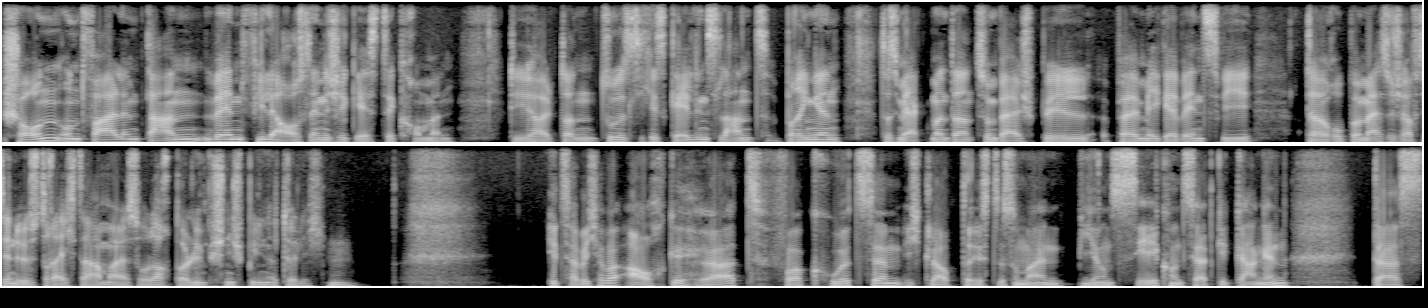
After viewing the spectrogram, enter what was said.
schon und vor allem dann, wenn viele ausländische Gäste kommen, die halt dann zusätzliches Geld ins Land bringen. Das merkt man dann zum Beispiel bei Mega-Events wie der Europameisterschaft in Österreich damals oder auch bei Olympischen Spielen natürlich. Hm. Jetzt habe ich aber auch gehört vor kurzem, ich glaube, da ist es um ein Beyoncé-Konzert gegangen, dass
